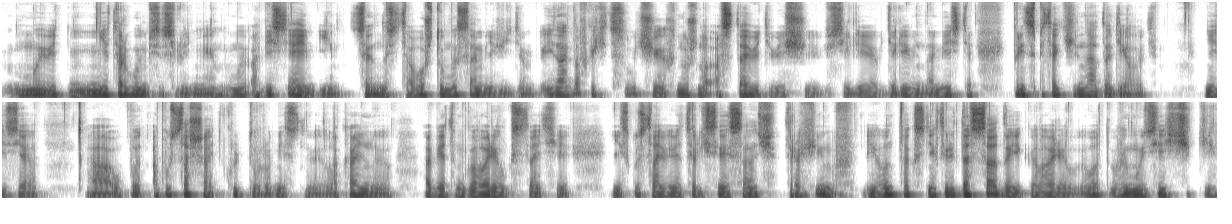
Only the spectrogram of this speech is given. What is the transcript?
Мы ведь не торгуемся с людьми, мы объясняем им ценность того, что мы сами видим. Иногда в каких-то случаях нужно оставить вещи в селе, в деревне, на месте. В принципе, так и надо делать. Нельзя опустошать культуру местную, локальную. Об этом говорил, кстати, искусствовед Алексей Александрович Трофимов. И он так с некоторой досадой говорил, вот вы, музейщики,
